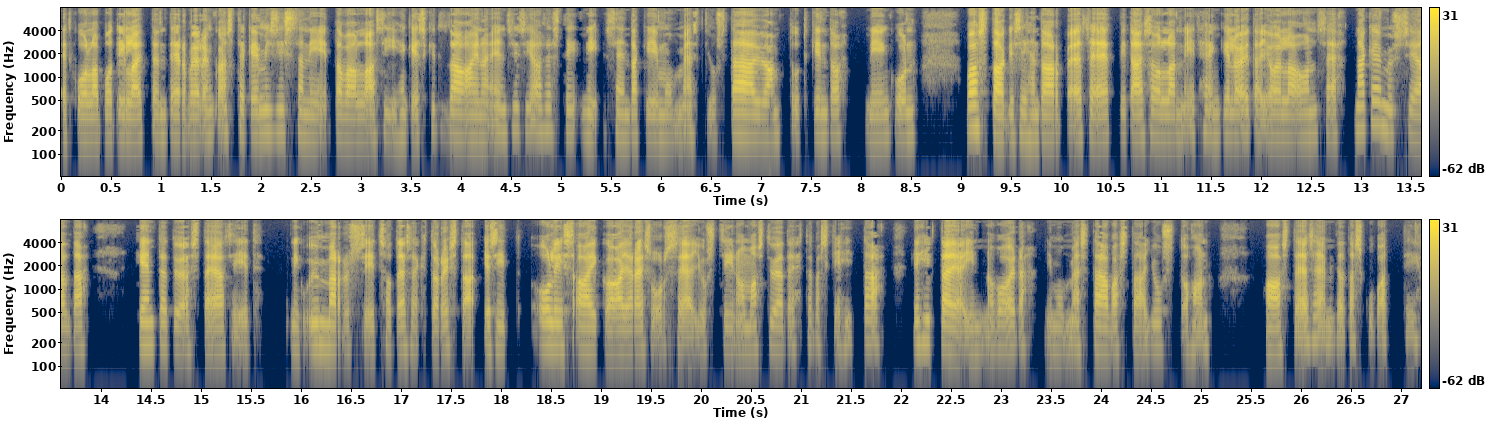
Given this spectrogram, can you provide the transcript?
että kun ollaan potilaiden terveyden kanssa tekemisissä, niin tavallaan siihen keskitytään aina ensisijaisesti, niin sen takia mun mielestä just tämä YAM-tutkinto niin kuin vastaakin siihen tarpeeseen, että pitäisi olla niitä henkilöitä, joilla on se näkemys sieltä kenttätyöstä ja siitä niin kuin ymmärrys siitä sote-sektorista ja sitten olisi aikaa ja resursseja just siinä omassa työtehtävässä kehittää, kehittää ja innovoida, niin mun mielestä tämä vastaa just tuohon haasteeseen, mitä tässä kuvattiin.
